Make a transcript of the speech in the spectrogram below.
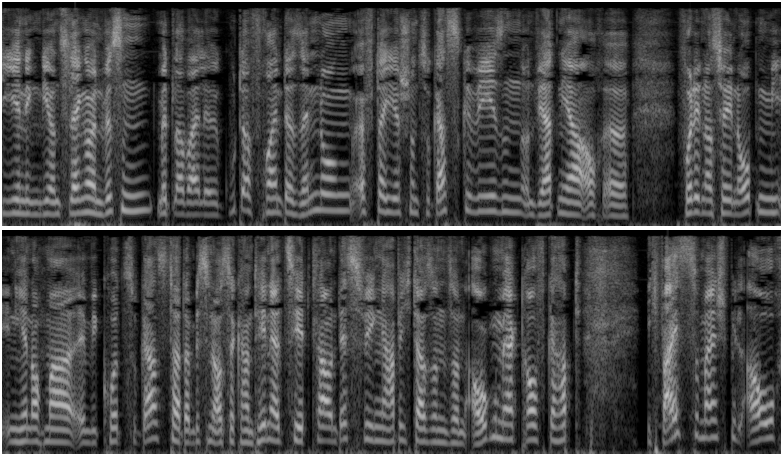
diejenigen, die uns länger wissen, mittlerweile guter Freund der Sendung, öfter hier schon zu Gast gewesen und wir hatten ja auch äh, vor den Australian Open ihn hier nochmal irgendwie kurz zu Gast, hat ein bisschen aus der Quarantäne erzählt, klar, und deswegen habe ich da so ein, so ein Augenmerk drauf gehabt. Ich weiß zum Beispiel auch,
